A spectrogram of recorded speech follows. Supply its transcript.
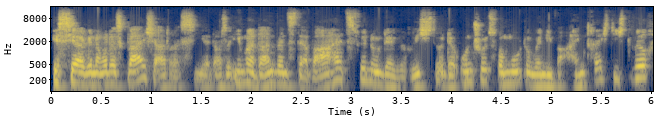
ist ja genau das Gleiche adressiert. Also immer dann, wenn es der Wahrheitsfindung der Gerichte und der Unschuldsvermutung, wenn die beeinträchtigt wird,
